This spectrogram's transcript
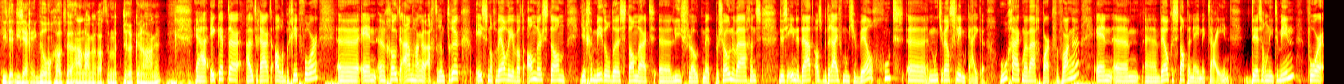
Die, die zeggen, ik wil een grote aanhanger achter mijn truck kunnen hangen. Ja, ik heb daar uiteraard alle begrip voor. Uh, en een grote aanhanger achter een truck is nog wel weer wat anders dan je gemiddelde standaard uh, met personenwagens. Dus inderdaad, als bedrijf moet je wel goed, moet je wel slim kijken. Hoe ga ik mijn wagenpark vervangen? En ehm, welke stappen neem ik daarin? Desalniettemin voor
